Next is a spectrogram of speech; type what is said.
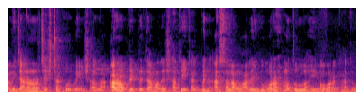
আমি জানানোর চেষ্টা করব ইনশাল্লাহ আরও আপডেট পেতে আমাদের সাথেই থাকবেন। আসসালামু আলাইকুম রহমতুল্লাহি ওবরাকাতু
